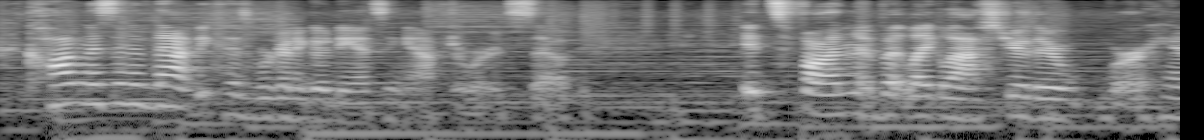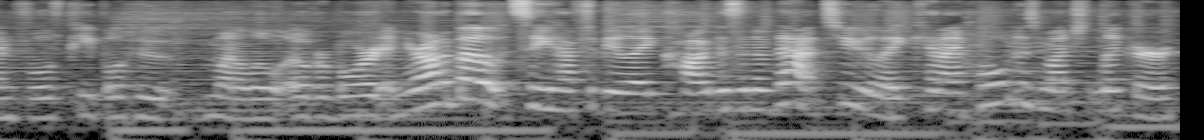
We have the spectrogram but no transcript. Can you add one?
cognizant of that because we're gonna go dancing afterwards. So it's fun, but like last year there were a handful of people who went a little overboard and you're on a boat, so you have to be like cognizant of that too. Like, can I hold as much liquor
